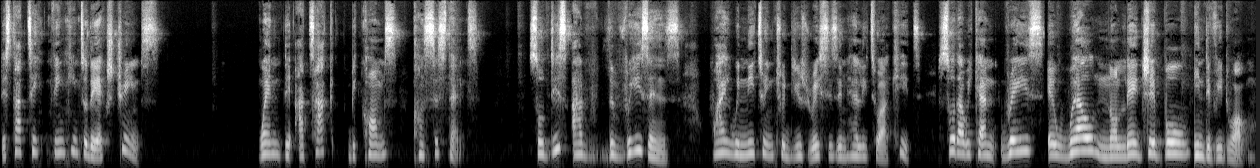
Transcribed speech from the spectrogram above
They start t- thinking to the extremes when the attack becomes consistent. So these are the reasons why we need to introduce racism early to our kids so that we can raise a well knowledgeable individual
